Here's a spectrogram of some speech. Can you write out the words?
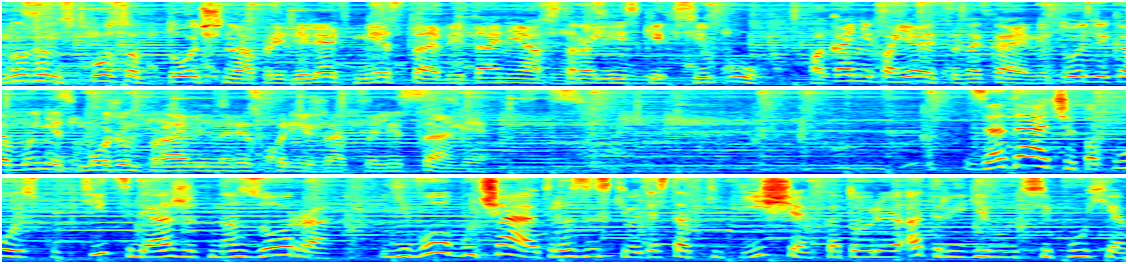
Нужен способ точно определять место обитания австралийских сипух. Пока не появится такая методика, мы не сможем правильно распоряжаться лесами. Задача по поиску птиц ляжет на Зорро. Его обучают разыскивать остатки пищи, которые отрыгивают сипухи.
